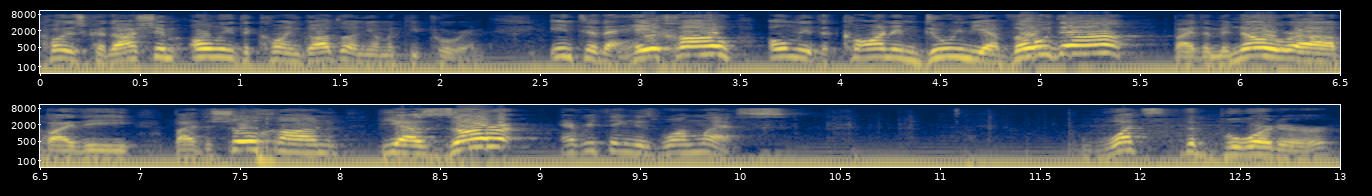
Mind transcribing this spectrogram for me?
Kodesh Kadashim, only the Kohen Gadol and Yom Kippurim. Into the Heicho, only the Kohanim doing the Avoda, by the menorah, by the, by the Shulchan, the Azar, everything is one less what's the border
